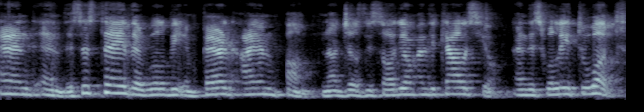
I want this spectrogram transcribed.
and in this state, there will be impaired ion pump, not just the sodium and the calcium. And this will lead to what?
